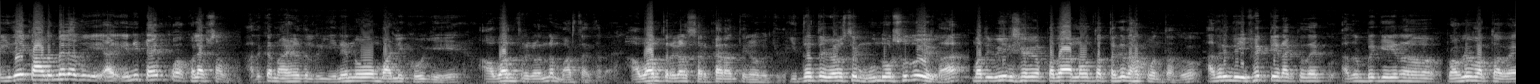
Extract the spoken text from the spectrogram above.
ಇದೇ ಕಾರಣದ ಮೇಲೆ ಅದು ಎನಿ ಟೈಮ್ ಕೊಲ್ಯಾಪ್ಸ್ ಆಗುತ್ತೆ. ಅದಕ್ಕೆ ನಾ ಹೇಳಿದ್ರಿ ಏನೇನೋ ಮಾಡ್ಲಿಕ್ಕೆ ಹೋಗಿ ಅವಾಂತರಗಳನ್ನು ಮಾಡ್ತಾ ಇದ್ದಾರೆ. ಅವಾಂತರಗಳ ಸರ್ಕಾರ ಅಂತ ಹೇಳಬೇಕಿದೆ. ಇದ್ದಂತ ವ್ಯವಸ್ಥೆ ಮುಂದುವರ್ಸೋದೂ ಇಲ್ಲ, ಮತ್ತೆ ವೀರಶೈವ ಪದ ಅನ್ನುವಂತ ತೆಗೆದು ಹಾಕುವಂತದ್ದು. ಅದರಿಂದ ಇಫೆಕ್ಟ್ ಏನಾಗ್ತದೆ? ಅದ್ರ ಬಗ್ಗೆ ಏನು ಪ್ರಾಬ್ಲಮ್ ಆಗ್ತವೆ?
